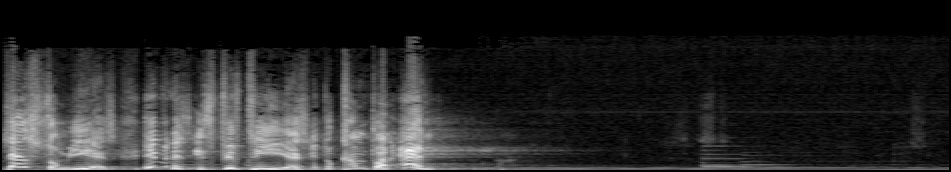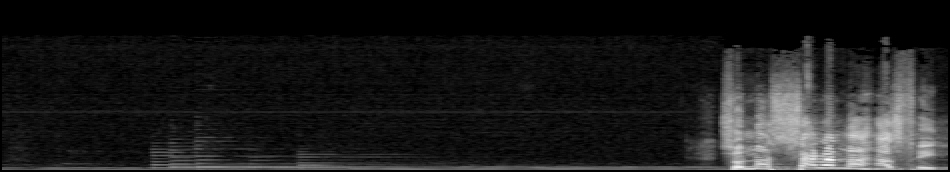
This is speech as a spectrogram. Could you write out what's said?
just some years, even if it's 50 years, it will come to an end. So now Sarah now has faith.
